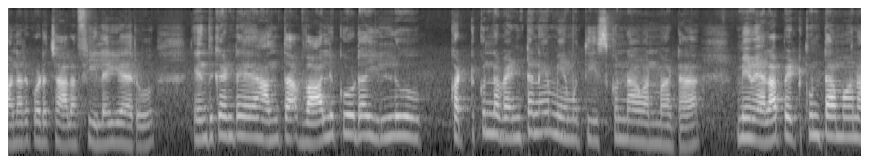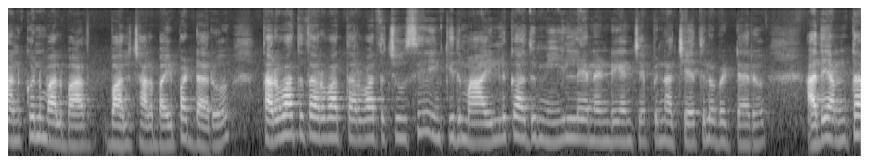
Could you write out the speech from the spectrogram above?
ఓనర్ కూడా చాలా ఫీల్ అయ్యారు. ఎందుకంటే అంత వాళ్ళు కూడా ఇల్లు కట్టుకున్న వెంటనే మేము తీసుకున్నాం అనమాట మేము ఎలా పెట్టుకుంటామో అని అనుకుని వాళ్ళు బాధ వాళ్ళు చాలా భయపడ్డారు. తర్వాత తర్వాత తర్వాత చూసి ఇంక ఇది మా ఇల్లు కాదు మీ ఇల్లేనండి అని చెప్పి నా చేతిలో పెట్టారు. అది అంత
